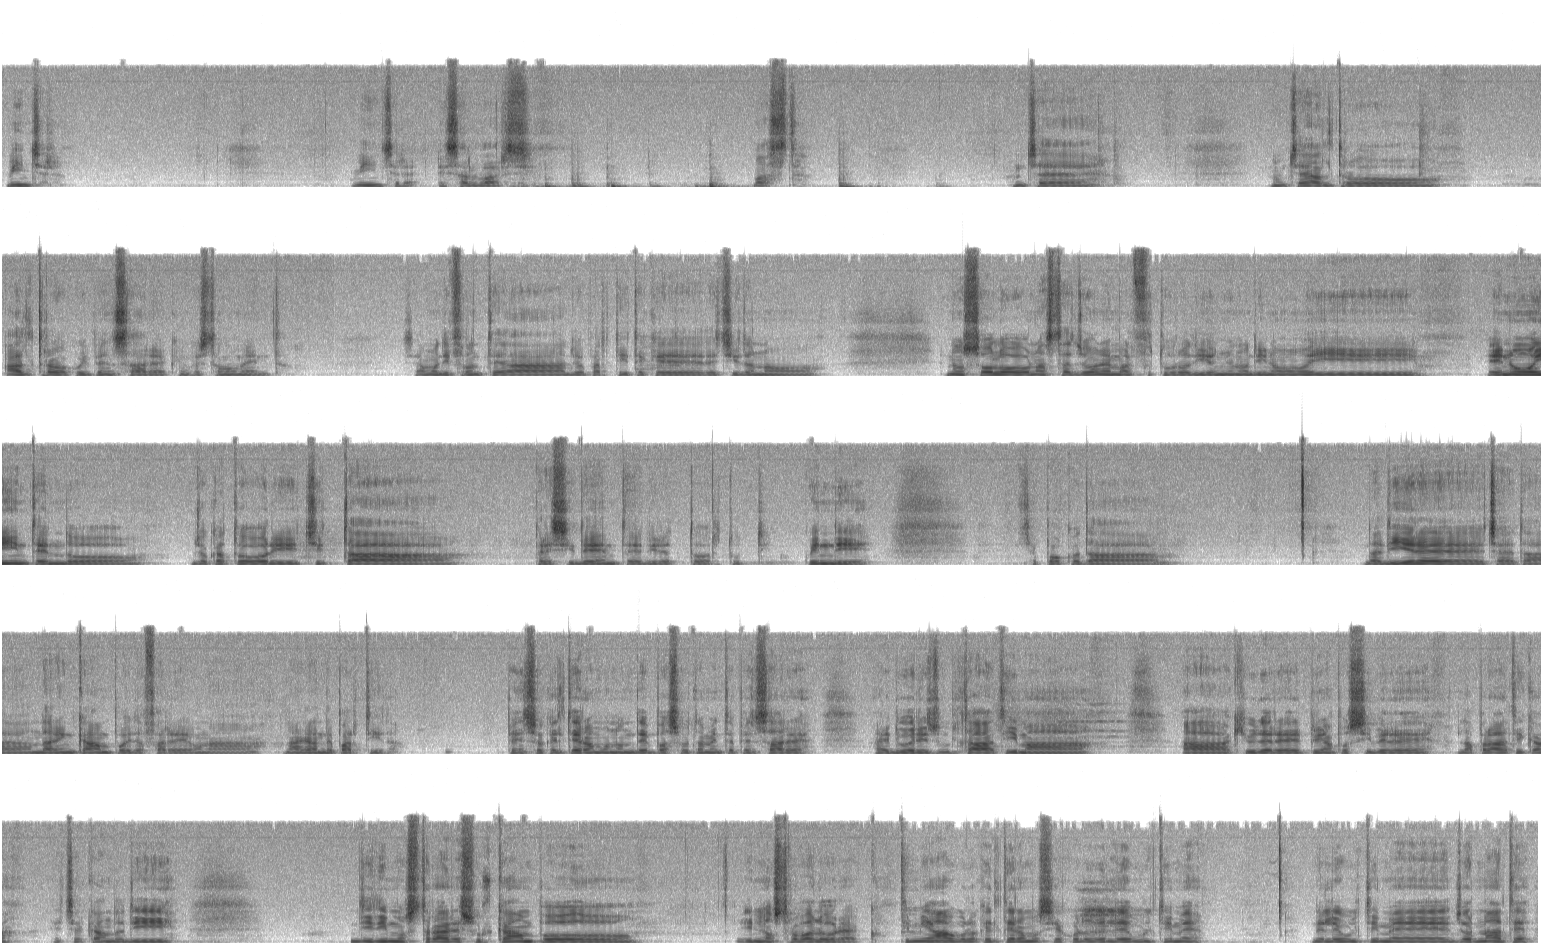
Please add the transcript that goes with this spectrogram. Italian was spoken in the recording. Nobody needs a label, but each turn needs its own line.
Vincere. Vincere e salvarsi. Basta. Non c'è, non c'è altro, altro a cui pensare ecco, in questo momento. Siamo di fronte a due partite che decidono non solo una stagione ma il futuro di ognuno di noi e noi intendo giocatori, città, presidente, direttore, tutti. Quindi c'è poco da, da dire, cioè da andare in campo e da fare una, una grande partita. Penso che il Teramo non debba assolutamente pensare ai due risultati ma a chiudere il prima possibile la pratica e cercando di di dimostrare sul campo il nostro valore. Ecco. Mi auguro che il Teramo sia quello delle ultime, delle ultime giornate,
